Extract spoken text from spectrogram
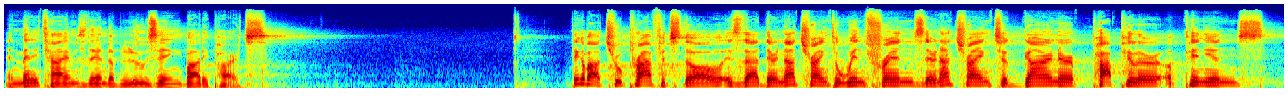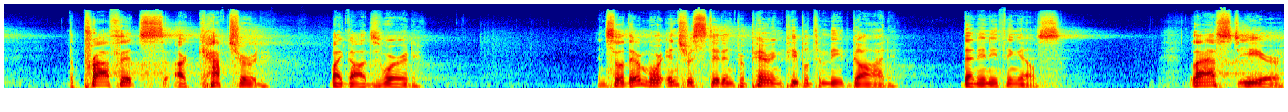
And many times they end up losing body parts. thing about true prophets, though, is that they're not trying to win friends, they're not trying to garner popular opinions. The prophets are captured by God's word. And so they're more interested in preparing people to meet God than anything else. Last year,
